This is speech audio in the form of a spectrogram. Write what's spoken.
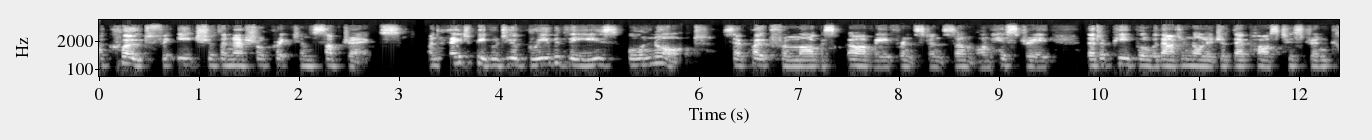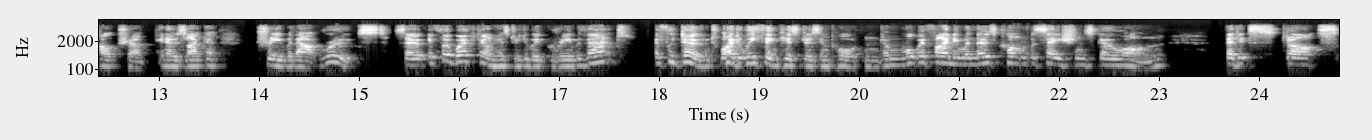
a quote for each of the national curriculum subjects and say to people, Do you agree with these or not? So, a quote from Marcus Garvey, for instance, um, on history that a people without a knowledge of their past history and culture, you know, is like a tree without roots. So, if we're working on history, do we agree with that? If we don't, why do we think history is important? And what we're finding when those conversations go on, that it starts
